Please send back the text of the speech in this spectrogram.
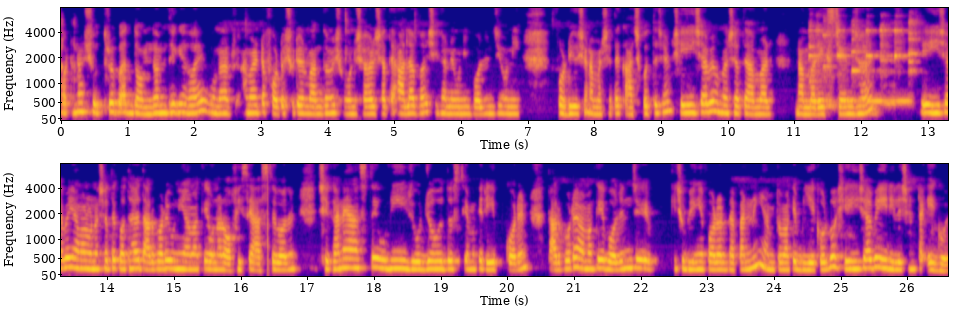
ঘটনার সূত্রপাত দমদম থেকে হয়। ওনার, আমার একটা ফটোশুটের মাধ্যমে সুমন সাহার সাথে আলাপ হয়। সেখানে উনি বলেন যে উনি প্রডিউশন আমার সাথে কাজ করতে চান। সেই হিসাবে ওনার সাথে আমার নাম্বার এক্সচেঞ্জ হয়। এই হিসাবেই আমার ওনার সাথে কথা হয়। তারপরে উনি আমাকে ওনার অফিসে আসতে বলেন। সেখানে আসতে উনি জোর জবরদস্তি আমাকে রেপ করেন। তারপরে আমাকে বলেন যে, কিছু ভেঙে পড়ার ব্যাপার নেই, আমি তোমাকে বিয়ে করব। সেই হিসাবে এই রিলেশনটা এগোয়।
